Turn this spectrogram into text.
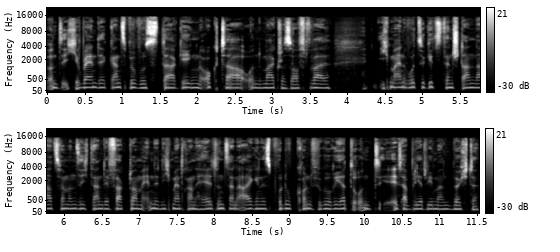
und ich rante ganz bewusst dagegen Okta und Microsoft, weil ich meine, wozu gibt es denn Standards, wenn man sich dann de facto am Ende nicht mehr dran hält und sein eigenes Produkt konfiguriert und etabliert, wie man möchte?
